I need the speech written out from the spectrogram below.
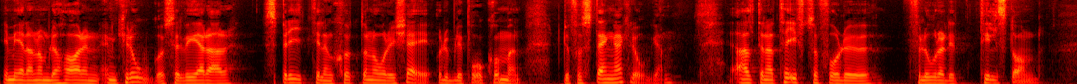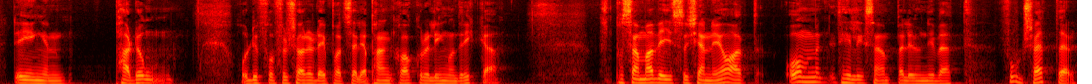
Emedan om du har en, en krog och serverar sprit till en 17-årig tjej och du blir påkommen, du får stänga krogen. Alternativt så får du förlora ditt tillstånd. Det är ingen pardon. Och du får försörja dig på att sälja pannkakor och lingondricka. På samma vis så känner jag att om till exempel Unibet fortsätter,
